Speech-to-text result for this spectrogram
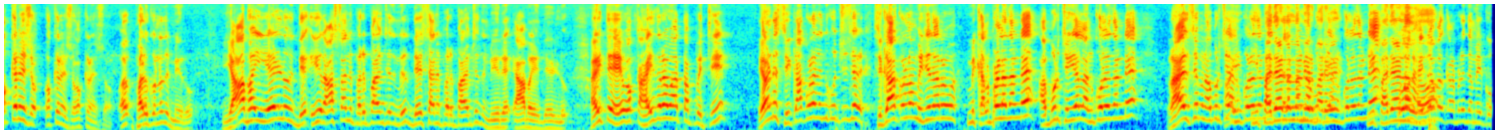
ఒక్క నిమిషం ఒక్క నిమిషం ఒక్క నిమిషం. పడుకున్నది మీరు. యాభై ఏళ్ళు ఈ రాష్ట్రాన్ని పరిపాలించేది మీరు దేశాన్ని పరిపాలించేది మీరే యాభై ఐదేళ్ళు. అయితే ఒక్క హైదరాబాద్ తప్పించి ఏమంటే శ్రీకాకుళం ఎందుకు వచ్చేసారు? శ్రీకాకుళం విజయనగరం మీకు కనపడలేదండి? అభివృద్ధి చేయాలి అనుకోలేదండి రాయలసీమను అభివృద్ధి అనుకోలేదండి? పదేళ్ళలో మీరు మరి- పదేళ్ళలో- హైదరాబాద్ కనపడిందా మీకు?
